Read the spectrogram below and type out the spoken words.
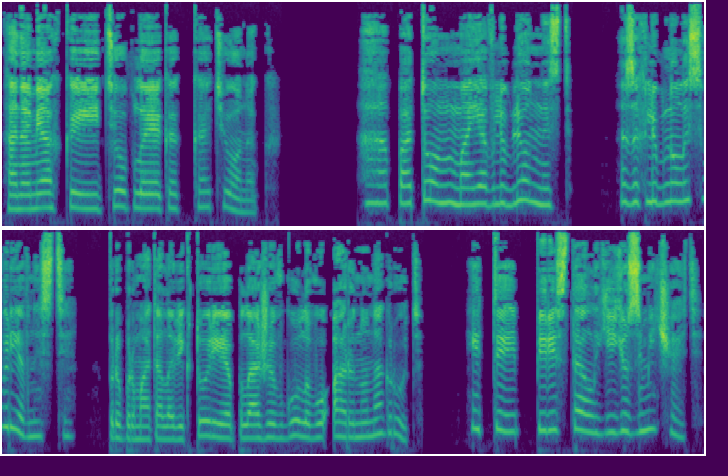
Она мягкая и теплая, как котенок. А потом моя влюбленность захлебнулась в ревности, пробормотала Виктория, положив голову Арну на грудь. И ты перестал ее замечать.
